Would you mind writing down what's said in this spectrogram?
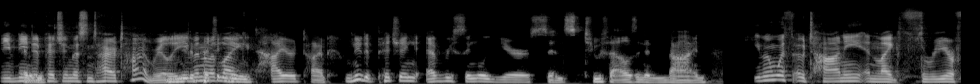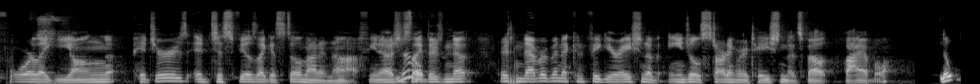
You've needed pitching this entire time, really. Even with pitching the like entire time. We needed pitching every single year since 2009. Even with Ohtani and like three or four like young pitchers, it just feels like it's still not enough. You know, it's just No. like there's no there's never been a configuration of Angels starting rotation that's felt viable. Nope.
